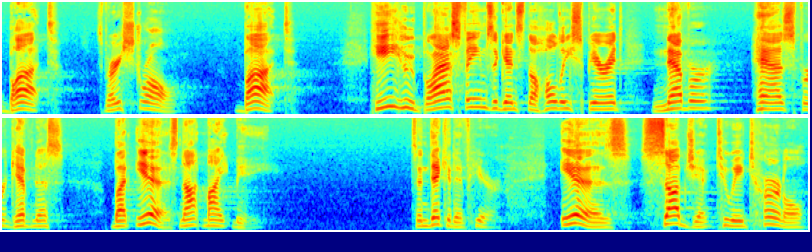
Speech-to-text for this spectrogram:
But, it's very strong, but he who blasphemes against the Holy Spirit never has forgiveness, but is, not might be. It's indicative here, is subject to eternal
